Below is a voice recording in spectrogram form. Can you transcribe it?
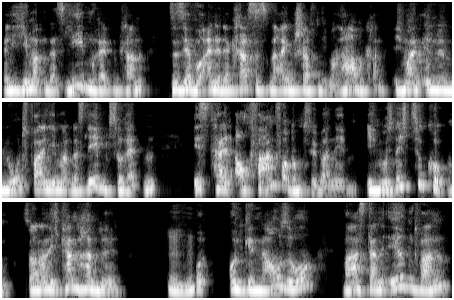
wenn ich jemandem das Leben retten kann, das ist ja wohl eine der krassesten Eigenschaften, die man haben kann. Ich meine, in einem Notfall jemandem das Leben zu retten, ist halt auch Verantwortung zu übernehmen. Ich muss nicht zugucken, sondern ich kann handeln. Mhm. Und, und genauso war es dann irgendwann,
